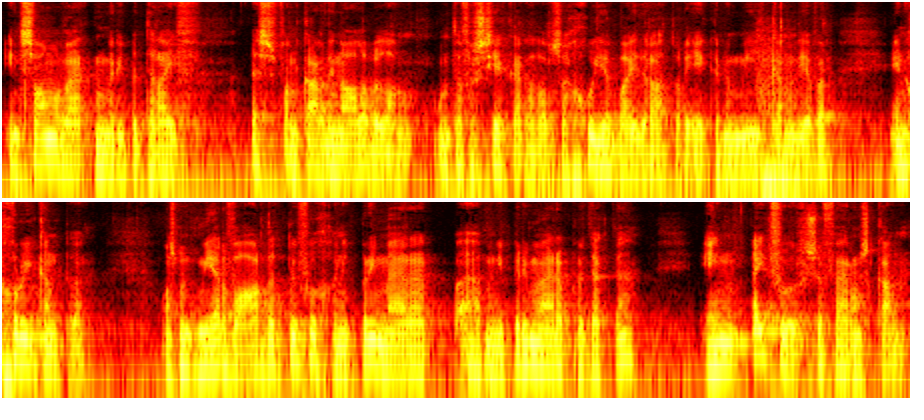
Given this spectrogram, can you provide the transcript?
en samewerking met die bedryf is van kardinale belang om te verseker dat ons 'n goeie bydrae tot die ekonomie kan lewer en groei kan toon. Ons moet meer waarde toevoeg aan die primêre uh, in die primêre produkte en uitvoer sover ons kan.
